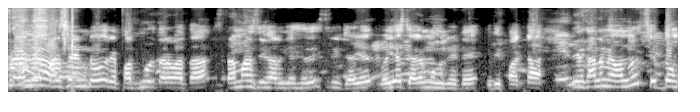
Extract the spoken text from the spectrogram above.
పర్సెంట్ రేపు పదమూడు తర్వాత ప్రమాణ స్వీకారం చేసేది శ్రీ వైఎస్ జగన్మోహన్ రెడ్డి. ఇది పక్క. దీనికన్నా మేము సిద్ధం.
